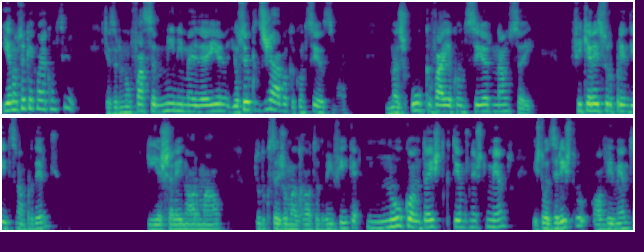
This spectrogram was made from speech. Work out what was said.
E eu não sei o que é que vai acontecer. Quer dizer, não faço a mínima ideia. Eu sei o que desejava que acontecesse, não é? Mas o que vai acontecer, não sei. Ficarei surpreendido se não perdermos. E acharei normal tudo que seja uma derrota do Benfica no contexto que temos neste momento. E estou a dizer isto, obviamente,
